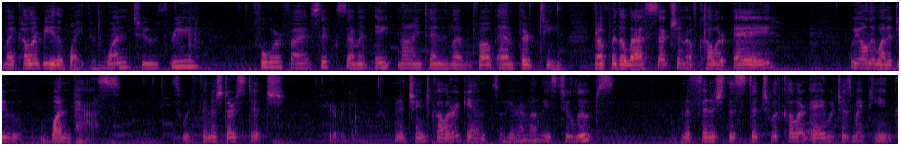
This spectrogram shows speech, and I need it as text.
my color B, the white. There's 1, 2, 3, 4, 5, 6, 7, 8, 9, 10, 11, 12, and 13. Now for the last section of color A, we only want to do one pass. So we've finished our stitch. Here we go. I'm going to change color again. So here I'm on these two loops. I'm going to finish this stitch with color A, which is my pink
